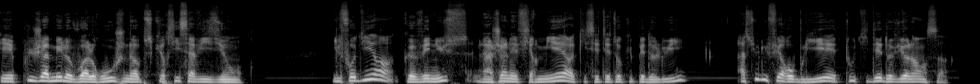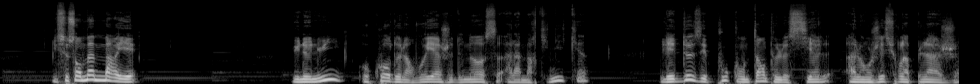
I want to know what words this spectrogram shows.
et plus jamais le voile rouge n'a obscurci sa vision. Il faut dire que Vénus, la jeune infirmière qui s'était occupée de lui, a su lui faire oublier toute idée de violence. Ils se sont même mariés. Une nuit, au cours de leur voyage de noces à la Martinique, les deux époux contemplent le ciel allongé sur la plage.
